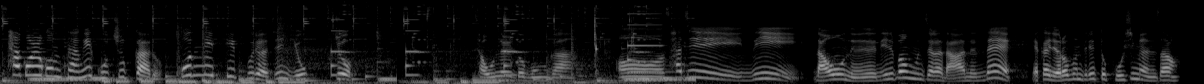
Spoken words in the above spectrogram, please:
사골곰탕 위 고춧가루, 꽃잎이 뿌려진 욕조. 자, 오늘도 뭔가 어, 사진이 나오는 1번 문제가 나왔는데 약간 여러분들이 또 보시면서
